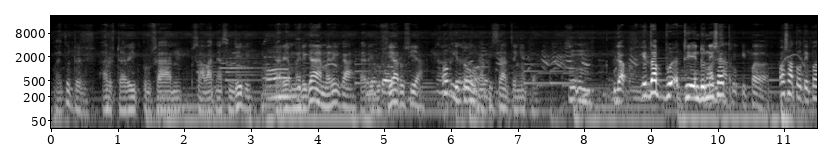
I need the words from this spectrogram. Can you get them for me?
Nah, itu dari, harus dari perusahaan pesawatnya sendiri. Oh, dari Amerika Amerika, dari Rusia Rusia. Oh, gitu. Nggak bisa cengit. Mm-mm. Enggak, kita di Indonesia itu satu tipe. oh satu tipe.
